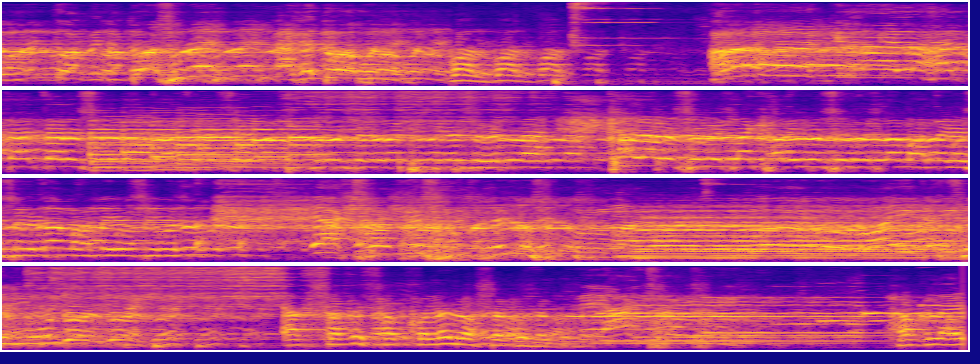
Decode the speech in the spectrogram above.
দেবেন দোয়া করে দোয়া শুনে কাকে দোয়া বলে বল বল বল একসঙ্গে সকালে রসগোল্লা একসাথে সকলের রসগোল্লা হকলাই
